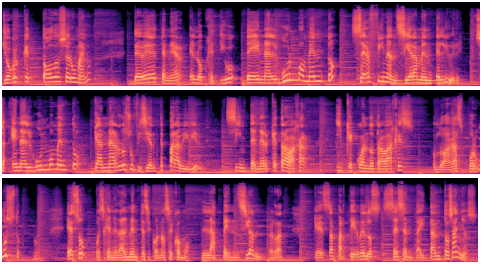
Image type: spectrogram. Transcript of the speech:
yo creo que todo ser humano debe tener el objetivo de en algún momento ser financieramente libre. O sea, en algún momento ganar lo suficiente para vivir sin tener que trabajar y que cuando trabajes pues, lo hagas por gusto. Eso, pues generalmente se conoce como la pensión, ¿verdad? Que es a partir de los sesenta y tantos años.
